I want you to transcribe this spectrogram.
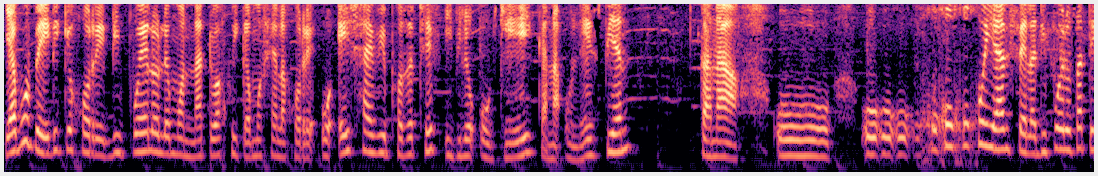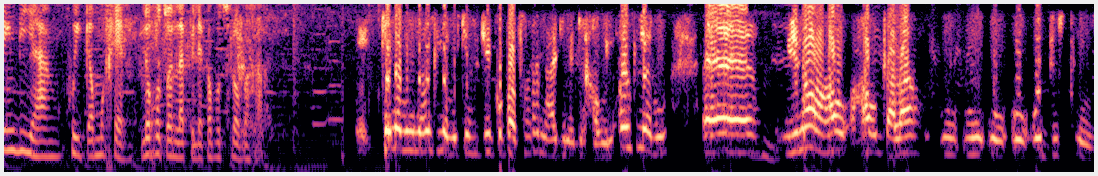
Ya bobedi ke gore dipoelo le monnate wa go ikamogela gore o h i v positive ebile o gay kana o lesbian kana o go yang fela dipoelo tsa teng di yang go ikamogela le go tswelela pele ka botshelo ba gago ke leboile o slebo ke ke kopa tshware na ke ne ke gawile o slebo uh you know how how kala o disclose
